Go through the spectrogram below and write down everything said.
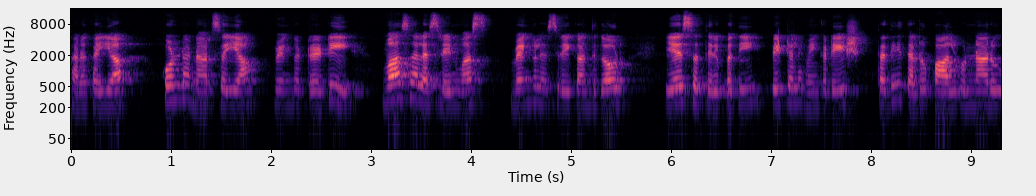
కనకయ్య కొండ నరసయ్య వెంకట్రెడ్డి వాసాల శ్రీనివాస్ వెంగళ శ్రీకాంత్ గౌడ్ ఏస తిరుపతి పిట్టల వెంకటేష్ తదితరులు పాల్గొన్నారు.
